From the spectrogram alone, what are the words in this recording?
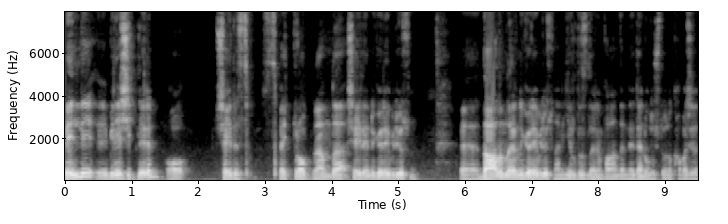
belli bileşiklerin o şeyde sp- spektrogramda şeylerini görebiliyorsun. Dağılımlarını görebiliyorsun. Hani yıldızların falan da neden oluştuğunu kabaca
